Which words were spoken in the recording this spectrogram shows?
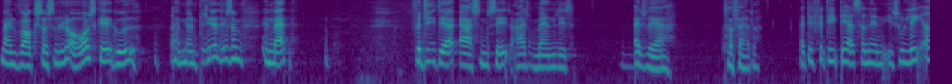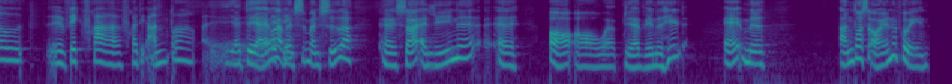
man vokser sådan lidt overskæg ud. At man bliver ligesom en mand. Fordi det er sådan set ret mandligt at være forfatter. Er det fordi, det er sådan en isoleret øh, væk fra, fra de andre? Ja, det er jo, det at man, det? man sidder øh, så alene øh, og, og øh, bliver vendet helt af med andres øjne på en.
